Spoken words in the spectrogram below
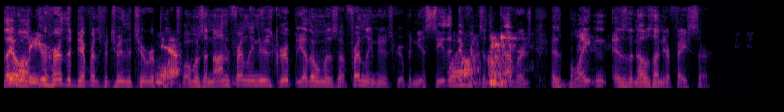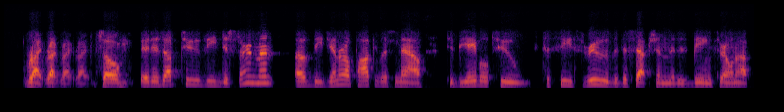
they won't. possibility. You heard the difference between the two reports. Yeah. One was a non-friendly news group. The other one was a friendly news group, and you see the Well- difference in the coverage as blatant as the nose on your face, sir. Right, right, right, right. So it is up to the discernment of the general populace now to be able to to see through the deception that is being thrown up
